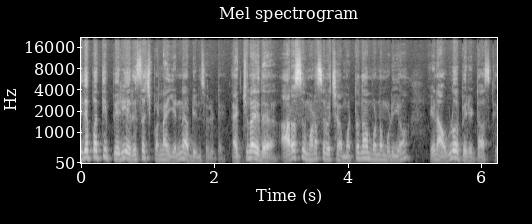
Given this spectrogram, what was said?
இதை பற்றி பெரிய ரிசர்ச் பண்ணால் என்ன அப்படின்னு சொல்லிட்டு. ஆக்சுவலாக இதை அரசு மனசை வச்சா மட்டும்தான் பண்ண முடியும். ஏன்னா அவ்வளோ பெரிய டாஸ்க்கு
